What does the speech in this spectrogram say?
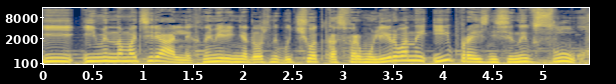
И именно материальных намерения должны быть четко сформулированы и произнесены вслух.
